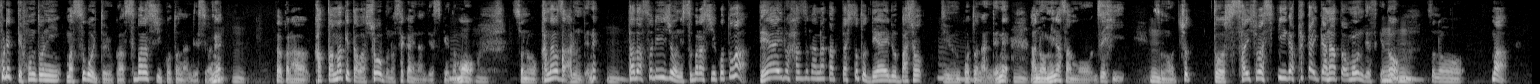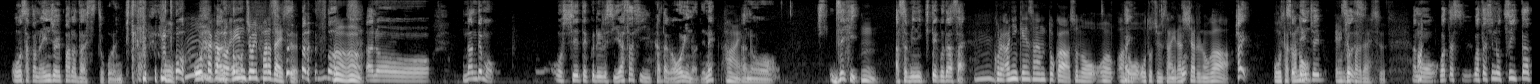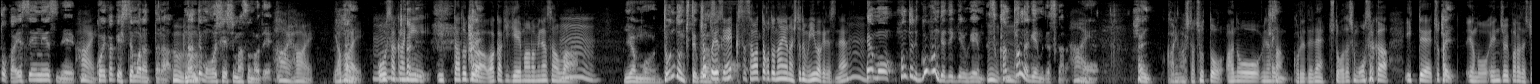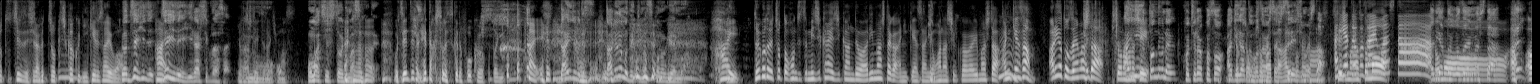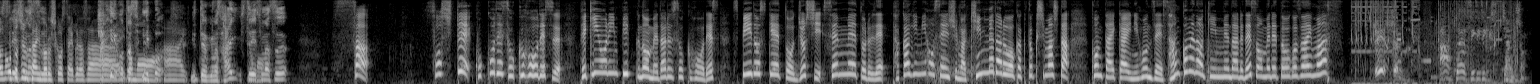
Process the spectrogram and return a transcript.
これって本当に、まあ、すごいというか、素晴らしいことなんですよね。うんだから、勝った負けたは勝負の世界なんですけども、うんその、必ずあるんでね。うん。ただ、それ以上に素晴らしいことは、出会えるはずがなかった人と出会える場所っていうことなんでね。うんあの、皆さんもぜひ、うん。その、ちょっと最初は敷居が高いかなと思うんですけど、うんうん。その、まあ、大阪のエンジョイパラダイスところに来てくれると、お大阪のエンジョイパラダイス。そう、うんうん。あのー何でも教えてくれるし、優しい方が多いのでね、はい。あのーぜひうん、遊びに来てください。うん。これアニケンさんとかそのおあの、はい。オートチューンさんいらっしゃるのがはい。大阪のエンジョイエンジョイパラダイス。あの、私、私のツイッターとか SNS ではい。声かけしてもらったら、何でもお教えしますので、はいはい。やばい。はい。うん大阪に行った時は、は若きゲーマーの皆さんは、うんいやもう、どんどん来てください。ちょっと要するに X 触ったことないような人でもいいわけですね。わ、うんいやもう本当に5分でできるゲームです。うんうん簡単なゲームですから。はいはい。かりました。ちょっとあの皆さん、はこれでね、ちょっと私も大阪行ってちょっと、はいあのエンジョイパラダイスちょっと地図で調べてちょっと近くに行ける際は、いやぜひぜひ、はいぜひぜひいらしてください。やらせていただきます。あのお待ちしておりますので。全然下手くそですけど、僕は本当に。はい。大丈夫です。誰でもできます、このゲームは。はい、ということでちょっと本日短い時間ではありましたが、アニケンさんにお話伺いました。アニケンさん、ありがとうございました。貴重なあ、い話。え、とんでもない。こちらこそありがとうございました。失礼しました。ありがとうございましたありがとうございましたはいあ、あの、おとちゅんさんにもよろししくお伝えください。はい、おとすにもはい。言っておきます。はい、失礼します。さあそしてここで速報です北京オリンピックのメダル速報です。スピードスケート女子 1000m で高木美帆選手が金メダルを獲得しました。今大会日本勢3個目の金メダルです。おめでとうございます。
